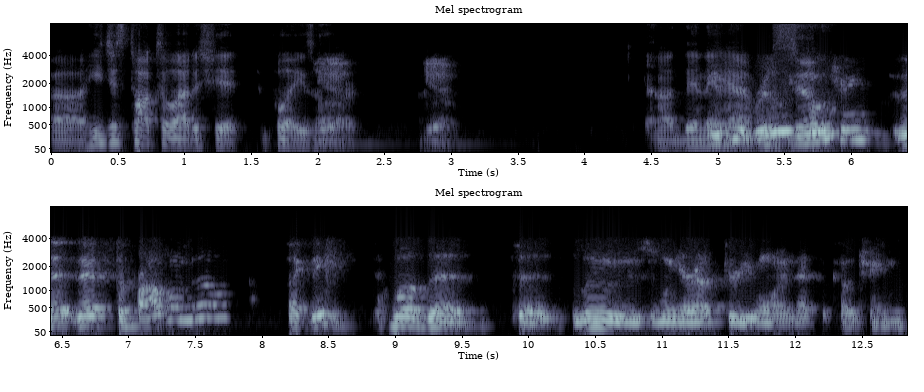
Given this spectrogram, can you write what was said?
Uh, he just talks a lot of shit and plays Yeah. hard. Yeah. Uh, then they Is it really Zoo. coaching? That, that's the problem, though. Like they, well, the to lose when you're up three one, that's a coaching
